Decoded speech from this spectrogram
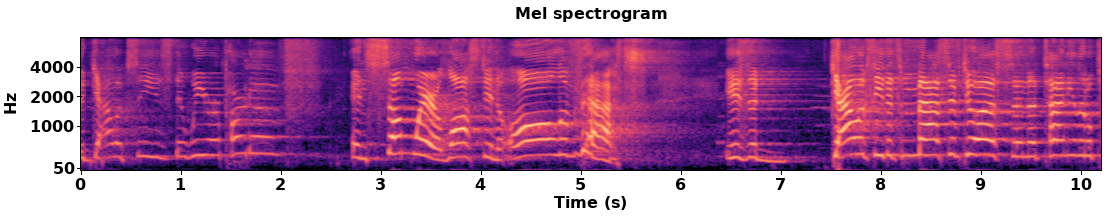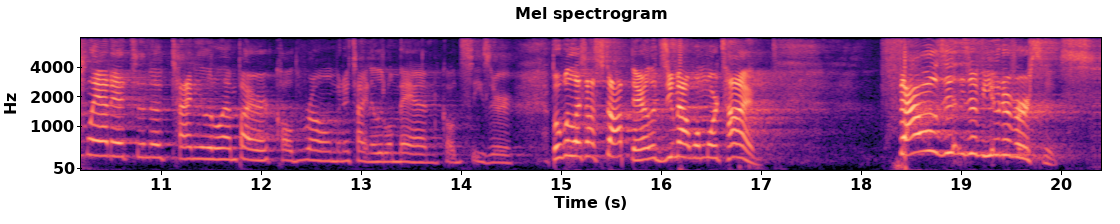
the galaxies that we are a part of. And somewhere lost in all of that is a galaxy that's massive to us, and a tiny little planet, and a tiny little empire called Rome, and a tiny little man called Caesar. But well, let's not stop there. Let's zoom out one more time. Thousands of universes.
